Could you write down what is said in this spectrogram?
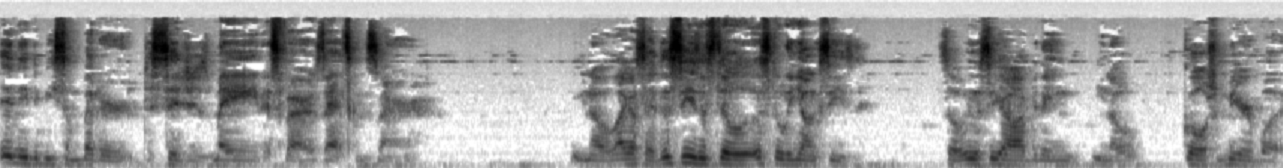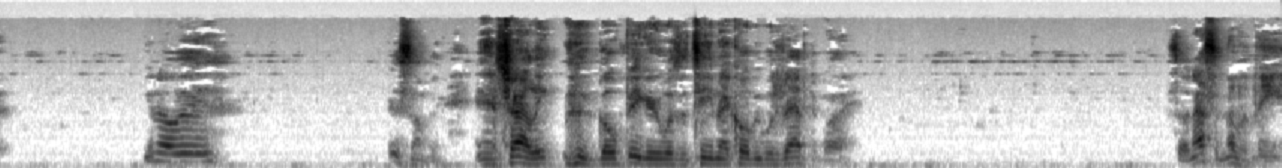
it need to be some better decisions made as far as that's concerned. You know, like I said, this season still it's still a young season, so we'll see how everything you know goes from here. But you know, it, it's something. And Charlotte, go figure, was a team that Kobe was drafted by. So that's another thing.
